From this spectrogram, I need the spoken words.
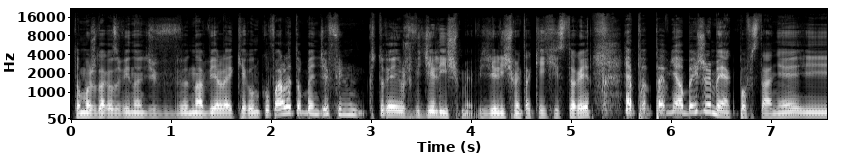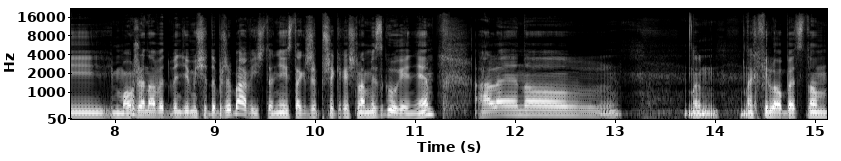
To można rozwinąć w, na wiele kierunków, ale to będzie film, który już widzieliśmy. Widzieliśmy takie historie. Ja pe pewnie obejrzymy, jak powstanie i, i może nawet będziemy się dobrze bawić. To nie jest tak, że przekreślamy z góry, nie? Ale no, no na chwilę obecną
